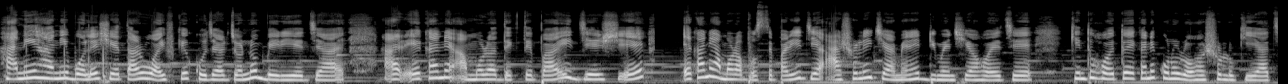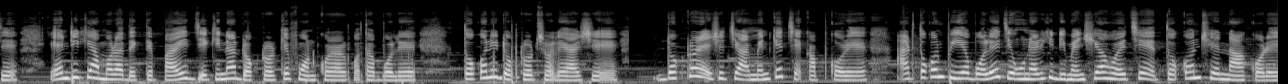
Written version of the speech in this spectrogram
হানি হানি বলে সে তার ওয়াইফকে খোঁজার জন্য বেরিয়ে যায়। আর এখানে আমরা দেখতে পাই যে সে এখানে আমরা বুঝতে পারি যে আসলেই চেয়ারম্যানের ডিমেনশিয়া হয়েছে, কিন্তু হয়তো এখানে কোনো রহস্য লুকিয়ে আছে। অ্যান্ডিকে আমরা দেখতে পাই যে কিনা ডক্টরকে ফোন করার কথা বলে, তখনই ডক্টর চলে আসে। ডক্টর এসে চেয়ারম্যানকে চেক আপ করে, আর তখন পিয়ে বলে যে উনার কি ডিমেনশিয়া হয়েছে, তখন সে না করে।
